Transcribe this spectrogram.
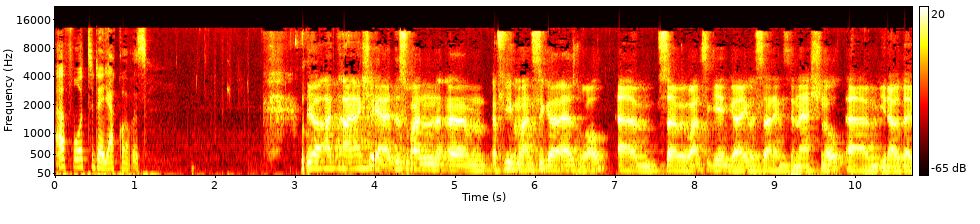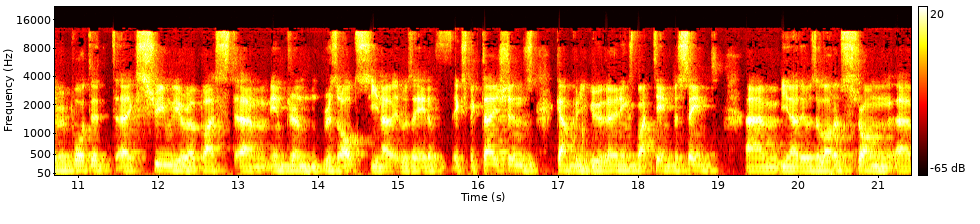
uh, for today, Jacobus? Yeah, I, I, actually had this one um, a few months ago as well. Um, so we're once again going with Sun International. Um, you know, they reported extremely robust um, interim results. You know, it was ahead of expectations. Company grew earnings by 10%. Um, you know, there was a lot of strong uh,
